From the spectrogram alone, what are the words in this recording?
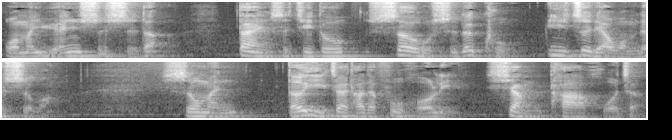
我们原是死的，但是基督受死的苦医治了我们的死亡，使我们得以在他的复活里向他活着。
